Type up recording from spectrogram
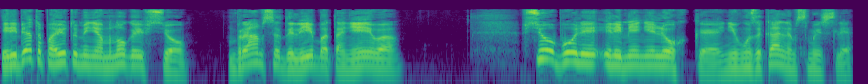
И ребята поют у меня много и все. Брамса, Делиба, Танеева. Все более или менее легкое, не в музыкальном смысле,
